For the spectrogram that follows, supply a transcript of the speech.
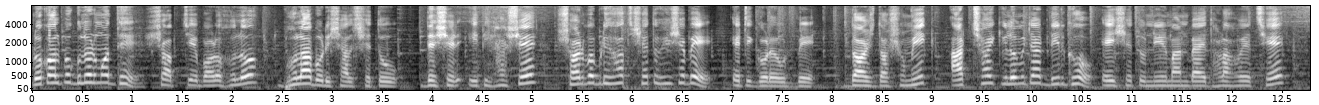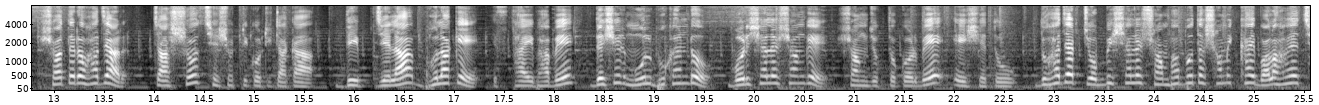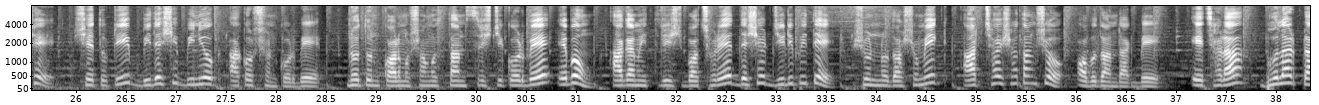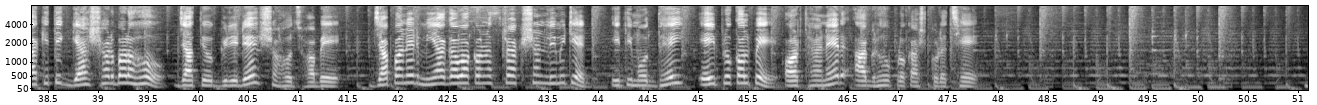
প্রকল্পগুলোর মধ্যে সবচেয়ে বড় হল ভোলা বরিশাল সেতু। দেশের ইতিহাসে সর্ববৃহৎ সেতু হিসেবে এটি গড়ে উঠবে। দশ দশমিক আট ছয় কিলোমিটার দীর্ঘ এই সেতুর নির্মাণ ব্যয় ধরা হয়েছে সতেরো হাজার চারশো ছেষট্টি কোটি টাকা। দ্বীপ জেলা ভোলাকে স্থায়ীভাবে দেশের মূল ভূখণ্ড বরিশালের সঙ্গে সংযুক্ত করবে এই সেতু। দু হাজার চব্বিশ সালের সম্ভাব্যতা সমীক্ষায় বলা হয়েছে, সেতুটি বিদেশি বিনিয়োগ আকর্ষণ করবে, নতুন কর্মসংস্থান সৃষ্টি করবে এবং আগামী ত্রিশ বছরে দেশের জিডিপিতে শূন্য দশমিক আট ছয় শতাংশ অবদান রাখবে। এছাড়া ভোলার প্রাকৃতিক গ্যাস সরবরাহ জাতীয় গ্রিডে সহজ হবে। জাপানের মিয়াগাওয়া কনস্ট্রাকশন লিমিটেড ইতিমধ্যেই এই প্রকল্পে অর্থায়নের আগ্রহ প্রকাশ করেছে।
